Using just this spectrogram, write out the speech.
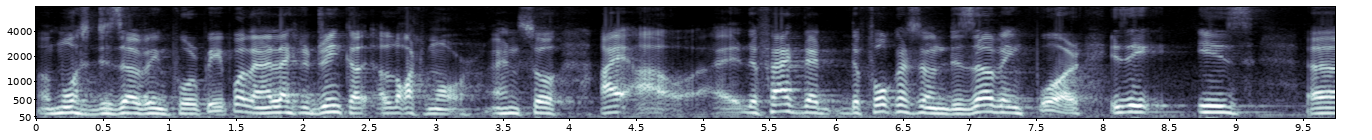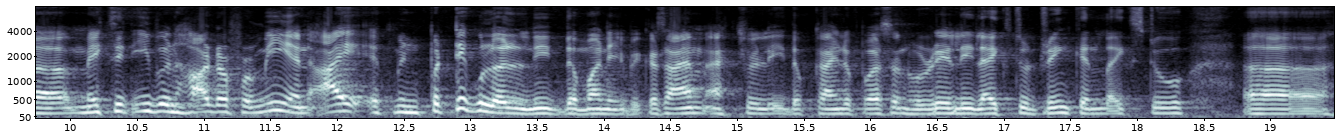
uh, most deserving poor people and I like to drink a, a lot more. And so I, I, the fact that the focus on deserving poor is, is uh, makes it even harder for me and I in particular need the money because I am actually the kind of person who really likes to drink and likes to uh,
